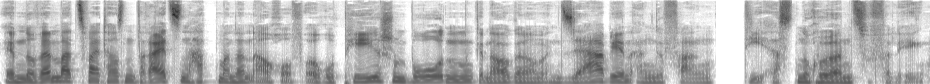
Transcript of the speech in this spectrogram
im November 2013 hat man dann auch auf europäischem Boden, genau genommen in Serbien, angefangen, die ersten Röhren zu verlegen.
